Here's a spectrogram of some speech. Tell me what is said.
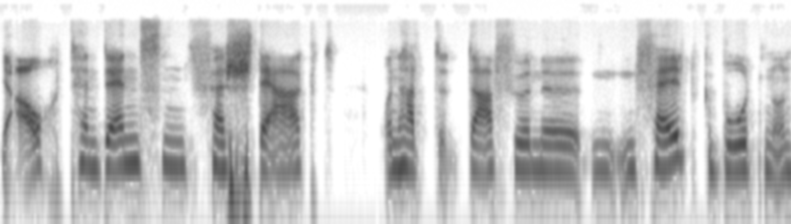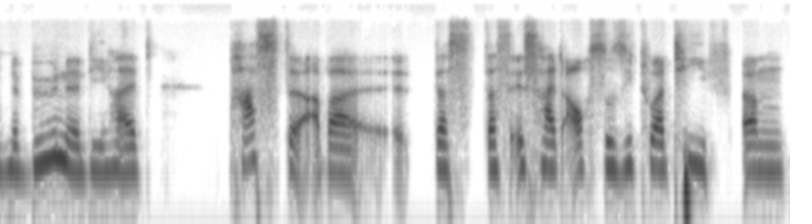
ja auch Tendenzen verstärkt und hat dafür eine, ein Feld geboten und eine Bühne, die halt passte, aber äh, das, das ist halt auch so situativ. Ähm,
